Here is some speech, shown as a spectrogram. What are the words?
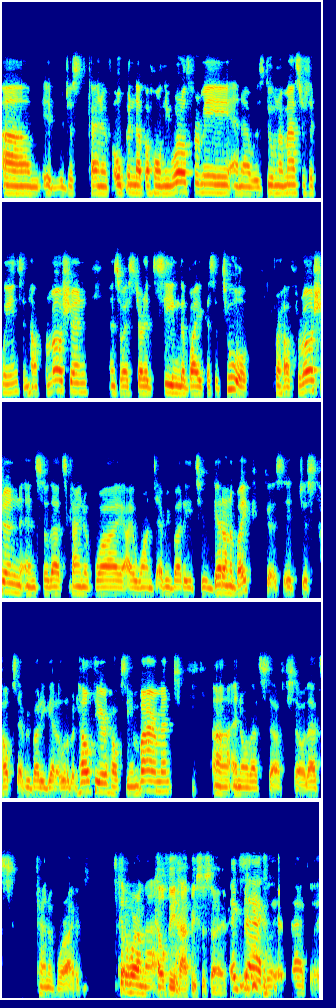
um, it would just kind of opened up a whole new world for me. And I was doing my master's at Queen's in health promotion, and so I started seeing the bike as a tool for health promotion and so that's kind of why i want everybody to get on a bike because it just helps everybody get a little bit healthier helps the environment uh, and all that stuff so that's kind of where i it's kind of where i'm at Healthy, happy society. exactly exactly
